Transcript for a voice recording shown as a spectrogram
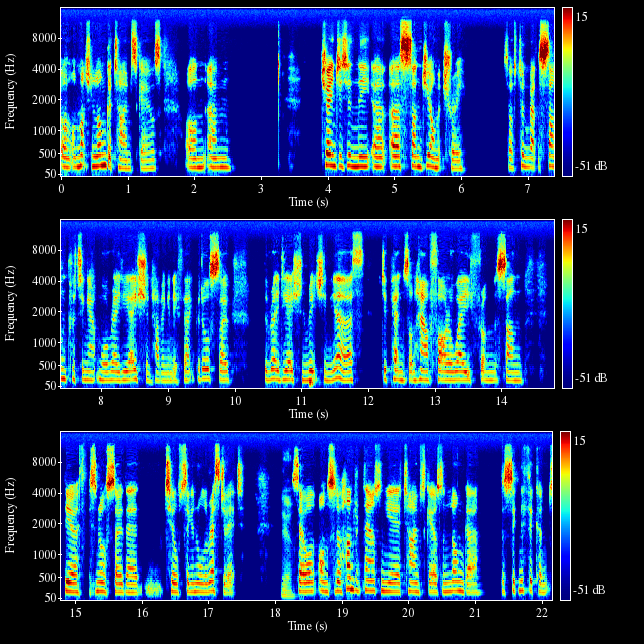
on, on much longer time scales on um, changes in the uh, Earth sun geometry. So I was talking about the sun putting out more radiation having an effect, but also the radiation reaching the Earth depends on how far away from the sun the Earth is and also their tilting and all the rest of it. Yeah. So on, on sort of 100,000 year timescales and longer, the significant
